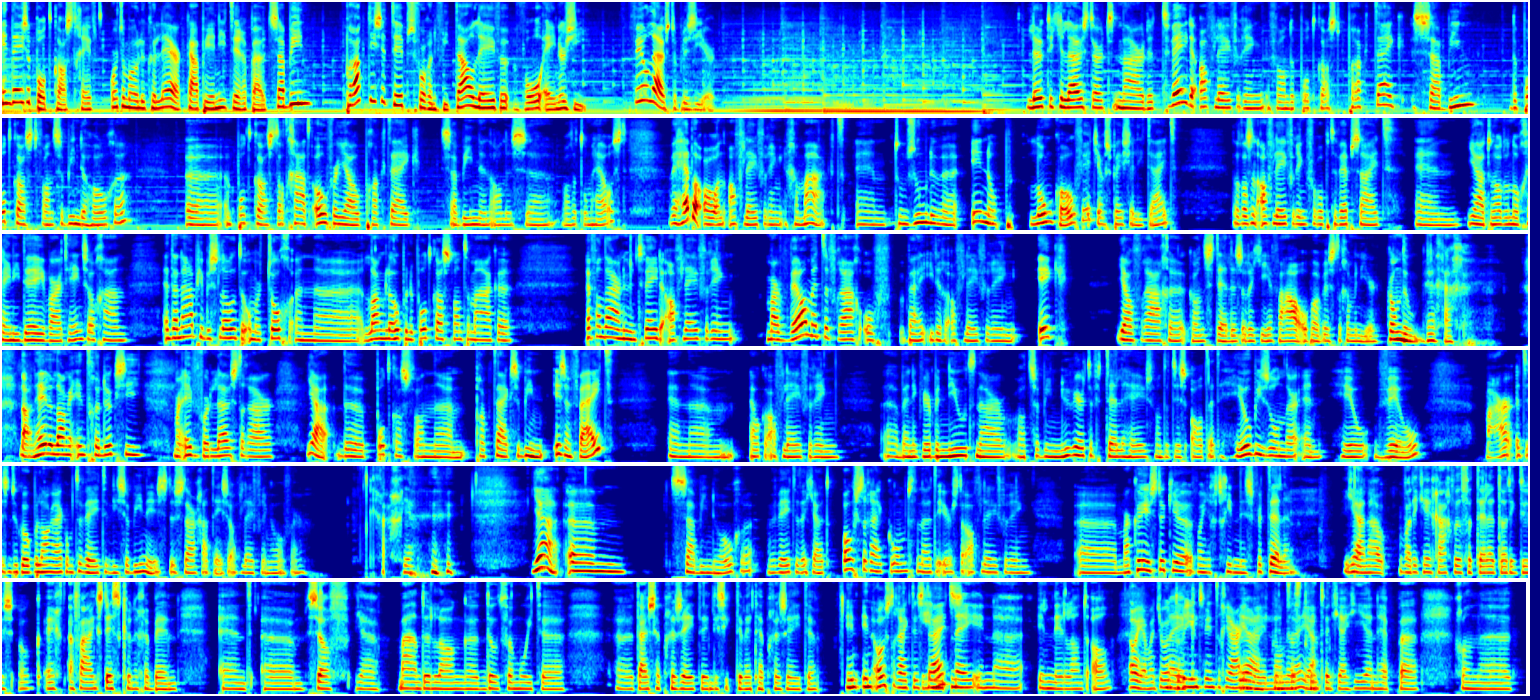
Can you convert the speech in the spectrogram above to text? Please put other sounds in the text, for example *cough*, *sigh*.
In deze podcast geeft ortomoleculair KPNI-therapeut Sabine praktische tips voor een vitaal leven vol energie. Veel luisterplezier! Leuk dat je luistert naar de tweede aflevering van de podcast Praktijk Sabine. De podcast van Sabine de Hoge. Uh, een podcast dat gaat over jouw praktijk, Sabine, en alles uh, wat het omhelst. We hebben al een aflevering gemaakt en toen zoomden we in op long COVID, jouw specialiteit. Dat was een aflevering voor op de website. En ja, toen hadden we nog geen idee waar het heen zou gaan. En daarna heb je besloten om er toch een uh, langlopende podcast van te maken. En vandaar nu een tweede aflevering. Maar wel met de vraag of bij iedere aflevering ik jouw vragen kan stellen, zodat je je verhaal op een rustige manier kan doen. Heel graag. Nou, een hele lange introductie, maar even voor de luisteraar. Ja, de podcast van um, Praktijk Sabine is een feit. En um, elke aflevering uh, ben ik weer benieuwd naar wat Sabine nu weer te vertellen heeft. Want het is altijd heel bijzonder en heel veel. Maar het is natuurlijk ook belangrijk om te weten wie Sabine is. Dus daar gaat deze aflevering over. Graag, ja. *laughs* ja, um, Sabine Hoge. We weten dat je uit Oostenrijk komt vanuit de eerste aflevering. Uh, maar kun je een stukje van je geschiedenis vertellen? Ja, nou, wat ik heel graag wil vertellen, dat ik dus ook echt ervaringsdeskundige ben. En uh, zelf ja, maandenlang uh, doodvermoeid uh, thuis heb gezeten, in de ziektewet heb gezeten. In, in Oostenrijk destijds? In, nee, in, in Nederland al. Oh ja, want je woont nee, 23 jaar ja, in Nederland. Ik ben 23 jaar hier en heb gewoon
